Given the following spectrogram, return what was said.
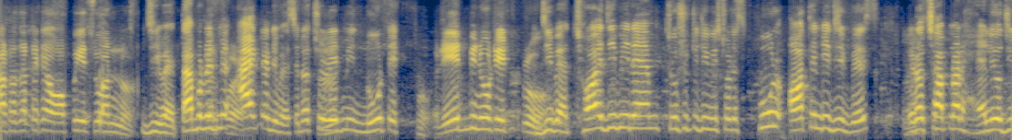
আট হাজার টাকা অপি এ চুয়ান্ন। জি ভাই তারপর রেডমি আরেকটা ডিভাইস এটা হচ্ছে Redmi Note eight Pro Redmi Note eight Pro জি ভাই ছয় জিবি র্যাম চৌষট্টি GB storage full authentic GBs এটা হচ্ছে আপনার Helio G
